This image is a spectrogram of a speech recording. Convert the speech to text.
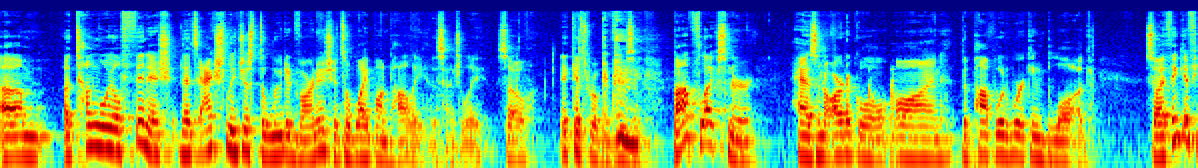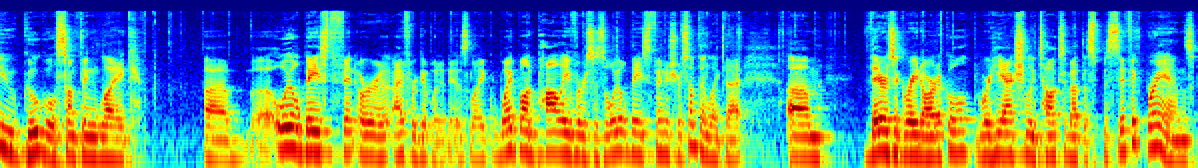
Um, a tung oil finish that's actually just diluted varnish. It's a wipe on poly, essentially. So it gets real confusing. Bob Flexner has an article on the Pop Woodworking blog. So I think if you Google something like uh, oil-based fin, or I forget what it is, like wipe on poly versus oil-based finish, or something like that. Um, there's a great article where he actually talks about the specific brands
